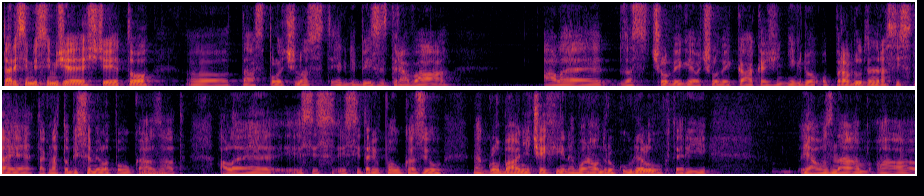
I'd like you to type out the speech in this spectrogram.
tady si myslím, že ještě je to uh, ta společnost jak kdyby zdravá, ale zase člověk je o člověka, každý, někdo opravdu ten rasista je, tak na to by se mělo poukázat. Hmm. Ale jestli, jestli tady poukazují na globálně Čechy nebo na Ondru Kůdelu, který já ho znám a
